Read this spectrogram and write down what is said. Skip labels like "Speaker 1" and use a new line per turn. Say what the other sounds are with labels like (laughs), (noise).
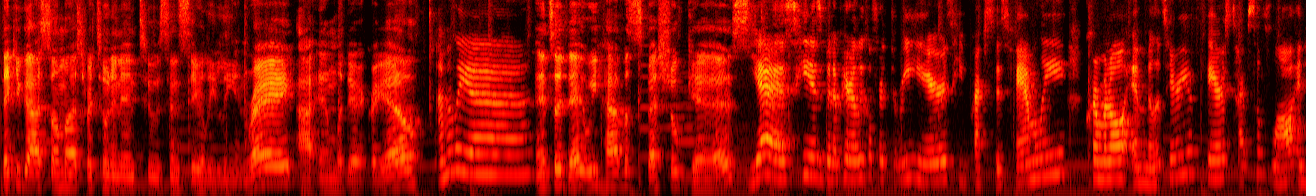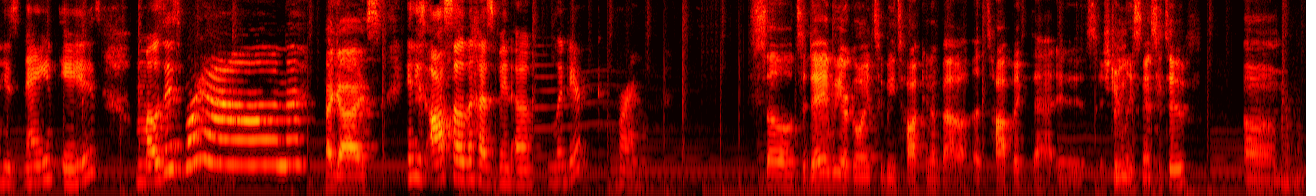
Thank you guys so much for tuning in to Sincerely Lee and Ray. I am Laderick Rayel.
I'm Aaliyah.
And today we have a special guest.
Yes, he has been a paralegal for three years. He practices family, criminal, and military affairs types of law, and his name is Moses Brown.
Hi, guys.
And he's also the husband of Laderick Brown.
So, today we are going to be talking about a topic that is extremely sensitive. Um,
